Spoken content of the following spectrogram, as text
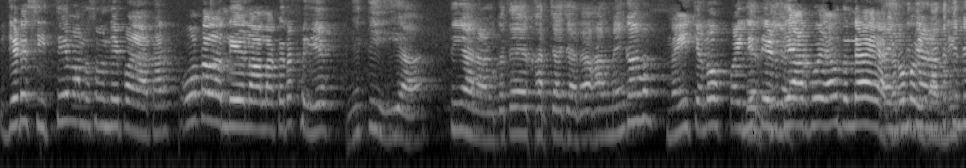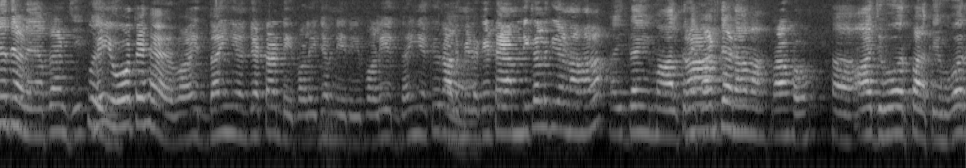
ਵੀ ਜਿਹੜੇ ਸੀਤੇ ਵੰਨ ਸੋਨੇ ਪਾਇਆ ਕਰ ਉਹ ਤਾਂ ਲੈ ਲਾ ਲਾ ਕੇ ਰੱਖੇ ਆ। ਨੀ ਧੀ ਆ ਧੀਆਂ ਨਾਲੋਂ ਕਿਤੇ ਖਰਚਾ ਜ਼ਿਆਦਾ ਹਾਂ ਮਹਿੰਗਾ ਵਾ? ਨਹੀਂ ਚਲੋ ਪੈਨੇ ਦਿਨ ਦਿਆਰ ਹੋਇਆ ਉਦੋਂ ਲੈ ਆਇਆ ਕਰੋ ਅਸੀਂ ਕੋਈ ਦੇਣਾ ਗੱਲ ਤਾਂ ਨਹੀਂ ਕਿੰਨੇ ਦੇਣੇ ਆ ਭੈਣ ਜੀ ਕੋਈ ਨਹੀਂ ਉਹ ਤੇ ਹੈ ਵਾ ਇਦਾਂ ਹੀ ਆ ਜਾਂ ਤੁਹਾਡੇ ਵਾਲੇ ਜਾਂ ਮੇਰੇ ਵਾਲੇ ਇਦਾਂ ਹੀ ਆ ਕਿ ਰਲ ਮਿਲ ਕੇ ਟਾਈਮ ਨਿਕਲ ਜਾਣਾ ਹਨਾ? ਏਦਾਂ ਹੀ ਮਾਲਕ ਨੇ ਕੱਢ ਦੇਣਾ ਵਾ। ਆਹੋ। ਹਾਂ ਅੱਜ ਹੋਰ ਪਾ ਕੇ ਹੋਰ।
